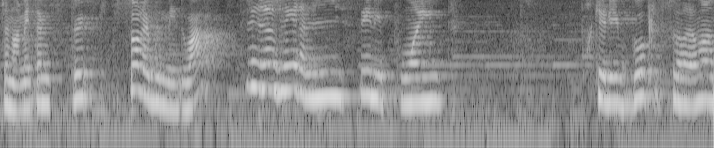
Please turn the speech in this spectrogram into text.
je vais en mettre un petit peu sur le bout de mes doigts. Puis, je vais juste venir lisser les pointes que les boucles soient vraiment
